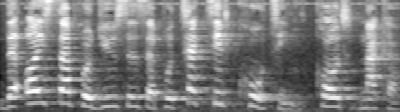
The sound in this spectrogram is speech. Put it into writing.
the oyster produces a protective coating called nacre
